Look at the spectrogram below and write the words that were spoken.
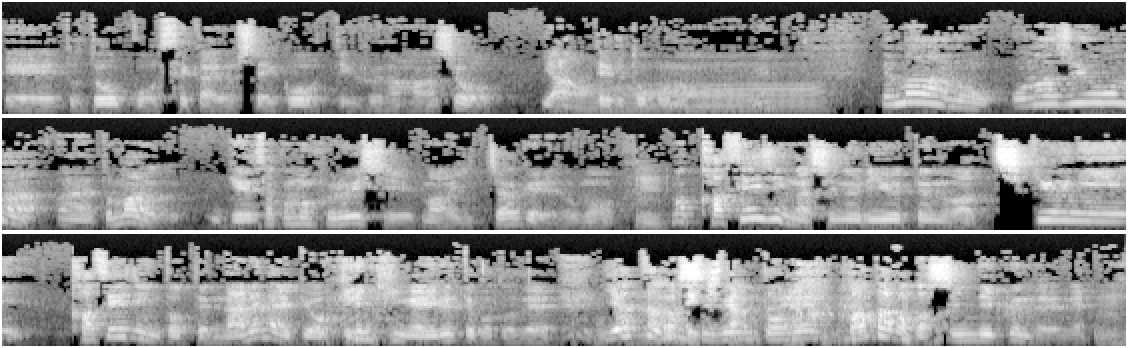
えー、とどうこう世界をしていこうっていうふうな話をやってるところなんだよね。でまあ、あの同じような、えーとまあ、原作も古いし、まあ、ちゃうけれども、うん。まあ、火星人が死ぬ理由っていうのは地球に火星人にとって慣れない病原菌がいるってことで奴が自然とね バタバタ死んでいくんだよね、うん。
